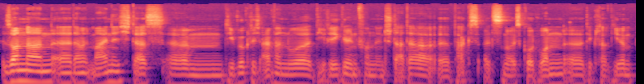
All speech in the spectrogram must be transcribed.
sondern äh, damit meine ich, dass ähm, die wirklich einfach nur die Regeln von den Starter-Packs als neues Code One äh, deklarieren.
